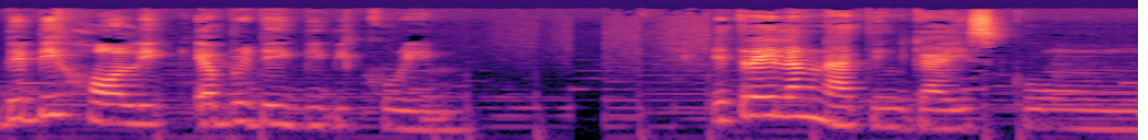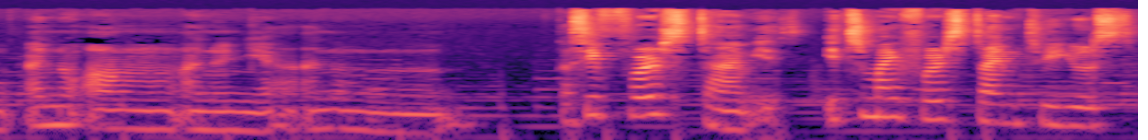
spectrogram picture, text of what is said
Baby Holic Everyday BB Cream. I-try lang natin guys kung ano ang ano niya, anong kasi first time, it's, it's my first time to use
